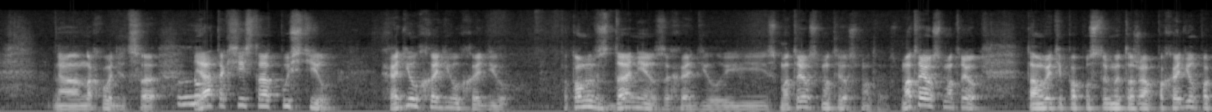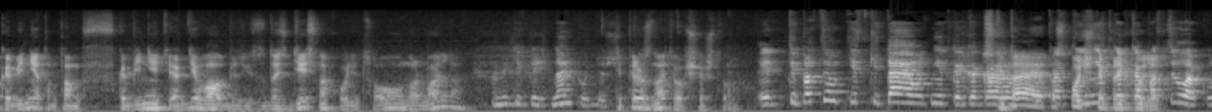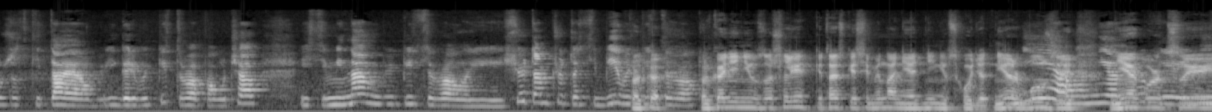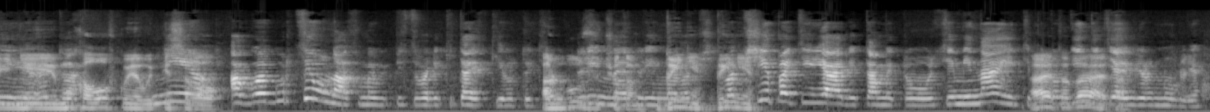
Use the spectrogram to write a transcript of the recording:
находится. Ну. Я таксиста отпустил. Ходил, ходил, ходил. Потом и в здание заходил и смотрел, смотрел, смотрел. Смотрел, смотрел. Там в эти по пустым этажам походил по кабинетам, там в кабинете, а где Валберис? Да здесь находится. О, нормально. Ну, теперь знать будешь. Теперь знать вообще что. Э, Ты посылки с Китая вот несколько С Китая это с и почты несколько приходят. посылок уже с Китая Игорь выписывал, получал, и семена выписывал, и еще там что-то себе Только, выписывал. только они не взошли, китайские семена ни одни не всходят. Ни арбузы, не ни огурцы, это. мухоловку я выписывал. Нет, а огурцы у нас мы выписывали китайские вот эти Арбузы, вот длинные, там, длинные. дыни, вообще, дыни. вообще потеряли там эту семена эти, А, потом это да, деньги это. тебе вернули.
